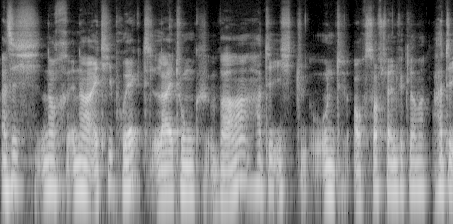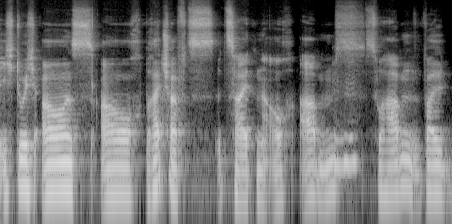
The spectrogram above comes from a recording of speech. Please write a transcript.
Als ich noch in einer IT-Projektleitung war, hatte ich und auch Softwareentwickler war, hatte ich durchaus auch Bereitschaftszeiten auch abends mhm. zu haben, weil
